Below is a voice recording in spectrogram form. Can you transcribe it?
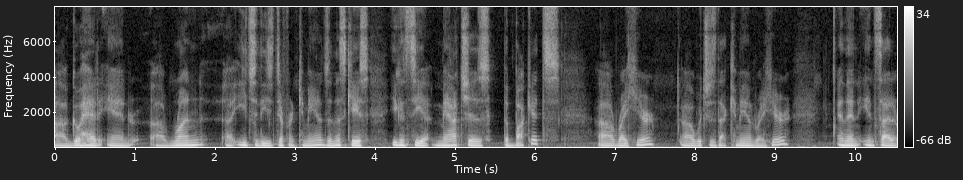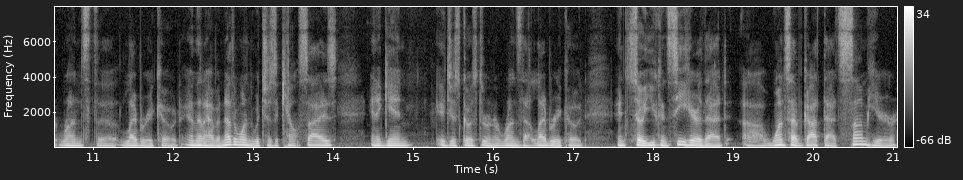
uh, go ahead and uh, run uh, each of these different commands. In this case, you can see it matches the buckets uh, right here, uh, which is that command right here. And then inside it runs the library code. And then I have another one, which is account size. And again, it just goes through and it runs that library code. And so you can see here that once I've got that sum here,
